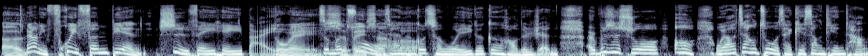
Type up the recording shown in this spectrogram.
嗯呃，让你会分辨是非黑白，对，怎么做我才能够成为一个更好的人，而不是说哦，我要这样做我才可以上天堂，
